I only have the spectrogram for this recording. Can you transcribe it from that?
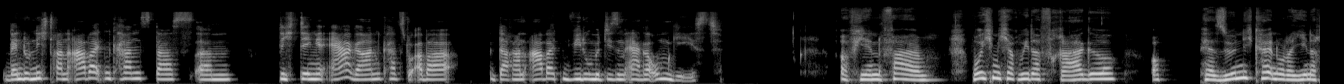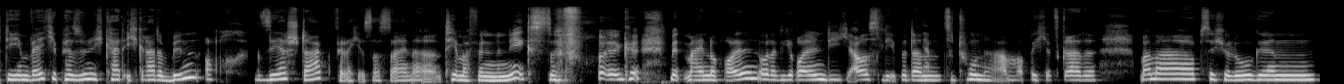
wenn du nicht daran arbeiten kannst, dass ähm, dich Dinge ärgern, kannst du aber daran arbeiten, wie du mit diesem Ärger umgehst. Auf jeden Fall. Wo ich mich auch wieder frage, Persönlichkeiten oder je nachdem, welche Persönlichkeit ich gerade bin, auch sehr stark, vielleicht ist das ein Thema für eine nächste Folge, mit meinen Rollen oder die Rollen, die ich auslebe, dann ja. zu tun haben. Ob ich jetzt gerade Mama, Psychologin,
